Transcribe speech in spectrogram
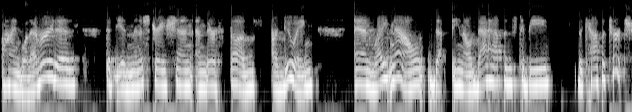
behind whatever it is that the administration and their thugs are doing and right now, that you know, that happens to be the Catholic Church,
